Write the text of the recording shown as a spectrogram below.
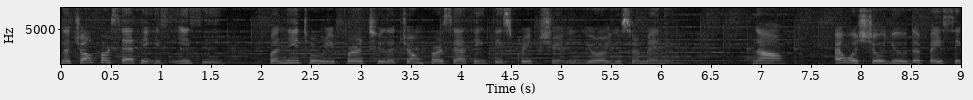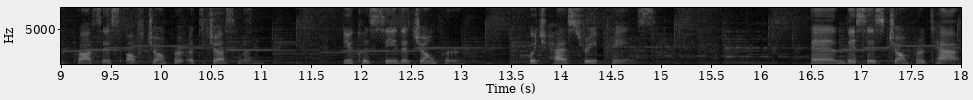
The jumper setting is easy, but need to refer to the jumper setting description in your user manual. Now, I will show you the basic process of jumper adjustment. You could see the jumper, which has three pins. And this is jumper cap,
